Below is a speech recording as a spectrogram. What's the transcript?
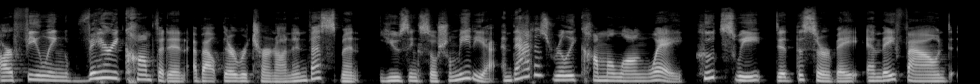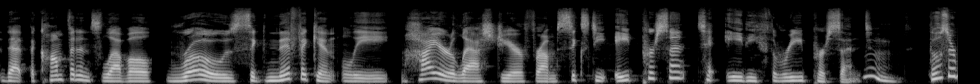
are feeling very confident about their return on investment using social media. And that has really come a long way. Hootsuite did the survey and they found that the confidence level rose significantly higher last year from 68% to 83%. Hmm. Those are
